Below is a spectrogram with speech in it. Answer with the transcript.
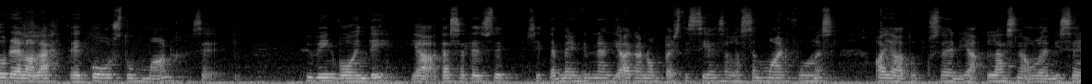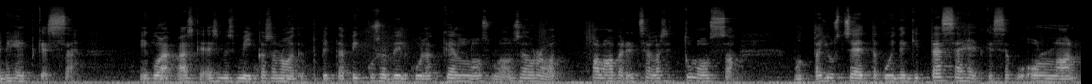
todella lähtee koostumaan se hyvinvointi. Ja tässä tietysti sitten mennäänkin aika nopeasti siihen sellaisen mindfulness-ajatukseen ja läsnäolemiseen hetkessä. Niin kuin äsken esimerkiksi Miikka sanoi, että pitää pikkusen vilkuilla kelloa, sulla on seuraavat palaverit sellaiset tulossa. Mutta just se, että kuitenkin tässä hetkessä kun ollaan,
